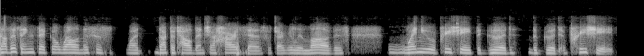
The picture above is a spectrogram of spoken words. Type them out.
Other things that go well, and this is what Dr. Tal Ben Shahar says, which I really love, is when you appreciate the good, the good appreciates.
